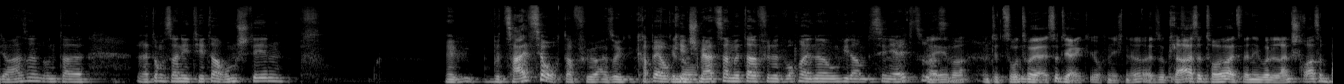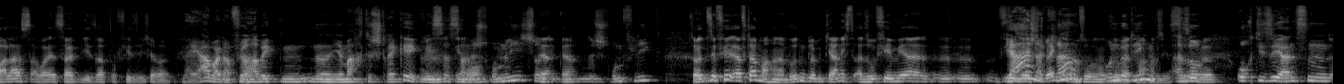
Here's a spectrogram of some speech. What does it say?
da sind und da Rettungssanitäter rumstehen, pff, ja, du bezahlst ja auch dafür. Also ich habe ja auch Genau. keinen Schmerz damit, dafür das Wochenende irgendwie da ein bisschen Geld zu lassen. Nee, und so teuer ist es ja eigentlich auch nicht. Ne? Also klar ist es teurer, als wenn du über die Landstraße ballerst, aber ist halt, wie gesagt, auch viel sicherer. Naja, aber dafür habe ich eine gemachte Strecke. Ich weiß, dass da genau. eine Strom liegt und Ja, ja. eine Strom fliegt. Sollten sie viel öfter machen, dann würden, glaube ich, gar nichts, also viel mehr, äh, viel Ja, mehr Strecken klar, und so. und unbedingt. machen, also oder? auch diese ganzen, äh,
